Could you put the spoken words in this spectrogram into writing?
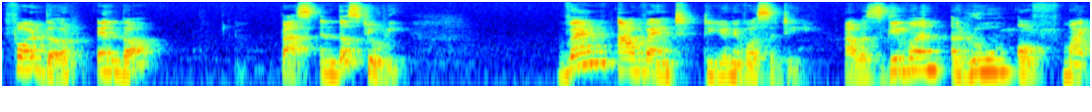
further in the past in the story. When I went to university, I was given a room of my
